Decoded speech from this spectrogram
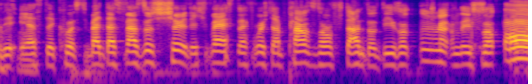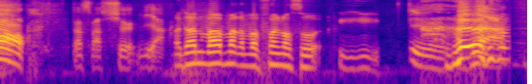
der erste Kuss. Ich meine, das war so schön. Ich weiß noch, wo ich am Pausenhof stand und die so, mm, und ich so, oh, das war schön, ja. Und dann war man aber voll noch so. ja.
